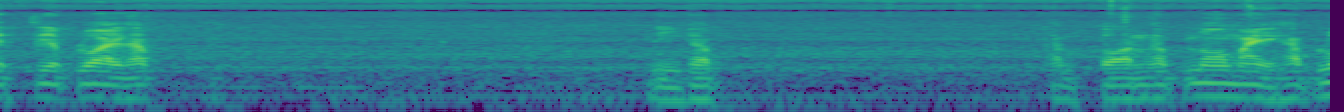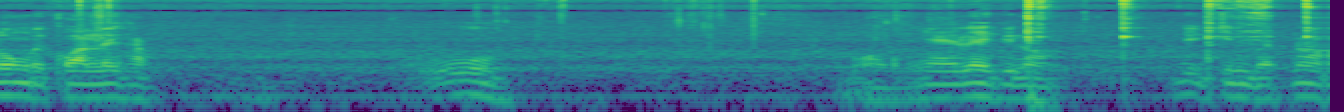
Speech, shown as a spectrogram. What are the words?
ร็จเรียบร้อยครับ นี่ครับขั้นตอนครับนอใหม่ครับ ลงไปก่อนเลยครับโอ้มองไงเลยพี่น้องได้กินเบิดเนาะ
